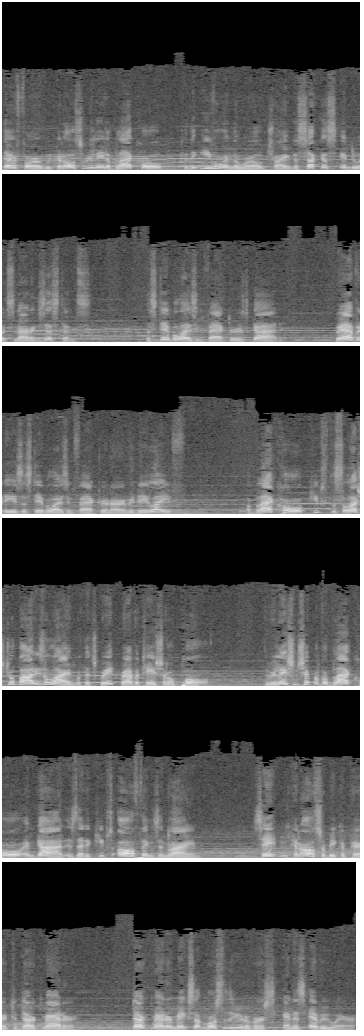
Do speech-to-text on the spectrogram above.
Therefore, we could also relate a black hole to the evil in the world trying to suck us into its non existence. The stabilizing factor is God. Gravity is a stabilizing factor in our everyday life. A black hole keeps the celestial bodies aligned with its great gravitational pull. The relationship of a black hole and God is that it keeps all things in line. Satan can also be compared to dark matter. Dark matter makes up most of the universe and is everywhere.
